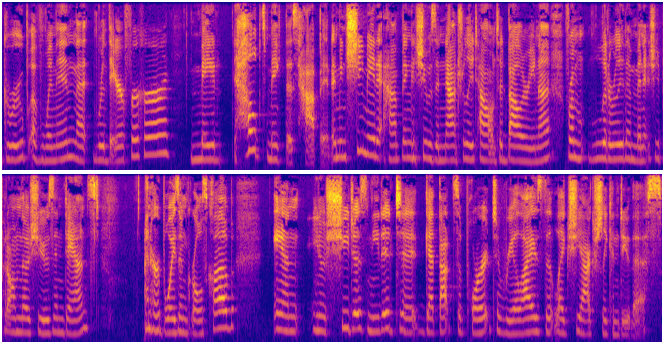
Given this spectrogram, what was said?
group of women that were there for her made helped make this happen. I mean, she made it happen because she was a naturally talented ballerina from literally the minute she put on those shoes and danced and her boys and girls club and you know she just needed to get that support to realize that like she actually can do this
